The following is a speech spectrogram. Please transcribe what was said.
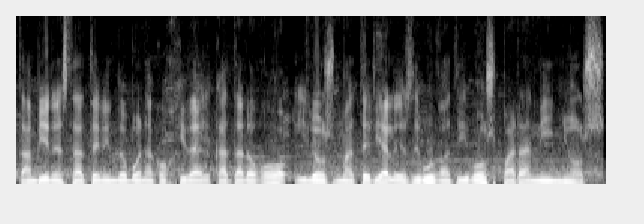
También está teniendo buena acogida el catálogo y los materiales divulgativos para niños.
